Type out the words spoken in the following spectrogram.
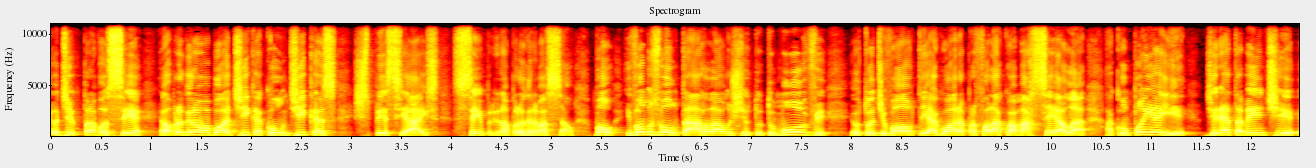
Eu digo para você, é o programa Boa Dica com dicas especiais sempre na programação. Bom, e vamos voltar lá ao Instituto Move. Eu tô de volta e agora para falar com a Marcela. Acompanhe aí, diretamente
